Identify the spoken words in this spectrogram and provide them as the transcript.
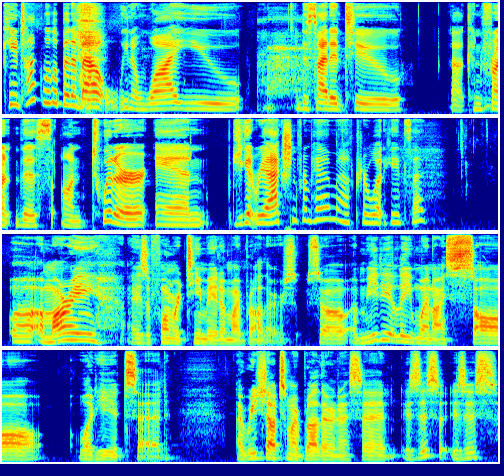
can you talk a little bit about you know why you decided to uh, confront this on Twitter. And did you get reaction from him after what he had said? Well, Amar'e is a former teammate of my brother's. So immediately when I saw what he had said, I reached out to my brother and I said, "Is this is this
